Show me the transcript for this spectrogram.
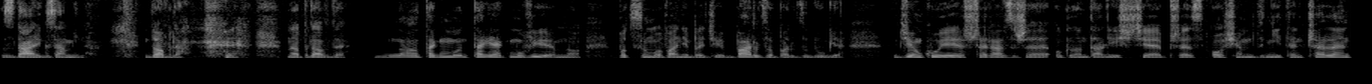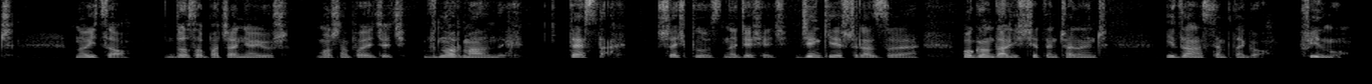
zda egzamin. Dobra, naprawdę. No tak, tak jak mówiłem, no, podsumowanie będzie bardzo, bardzo długie. Dziękuję jeszcze raz, że oglądaliście przez 8 dni ten challenge. No i co? Do zobaczenia już, można powiedzieć, w normalnych testach. 6 plus na 10. Dzięki jeszcze raz, że oglądaliście ten challenge i do następnego filmu.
